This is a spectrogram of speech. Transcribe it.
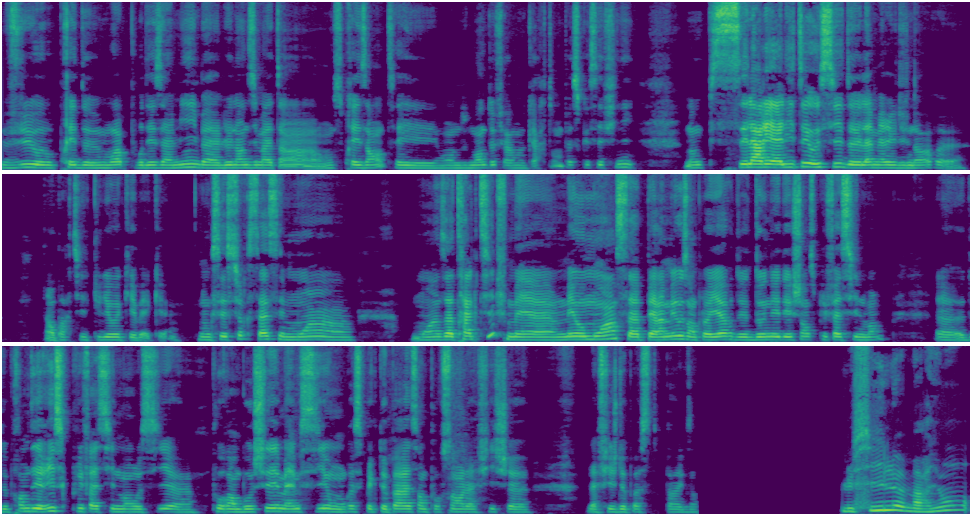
vu auprès de moi pour des amis, bah, le lundi matin, on se présente et on nous demande de faire nos cartons parce que c'est fini. Donc c'est la réalité aussi de l'Amérique du Nord, euh, en particulier au Québec. Donc c'est sûr que ça c'est moins moins attractif, mais euh, mais au moins ça permet aux employeurs de donner des chances plus facilement, euh, de prendre des risques plus facilement aussi pour embaucher, même si on respecte pas à 100% la fiche la fiche de poste par exemple. Lucille, Marion,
